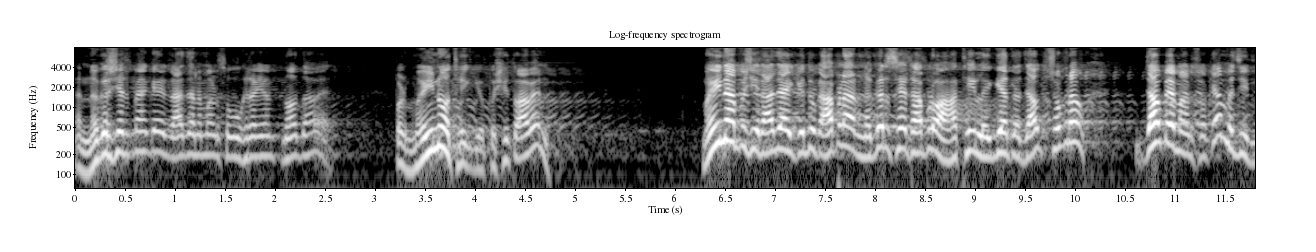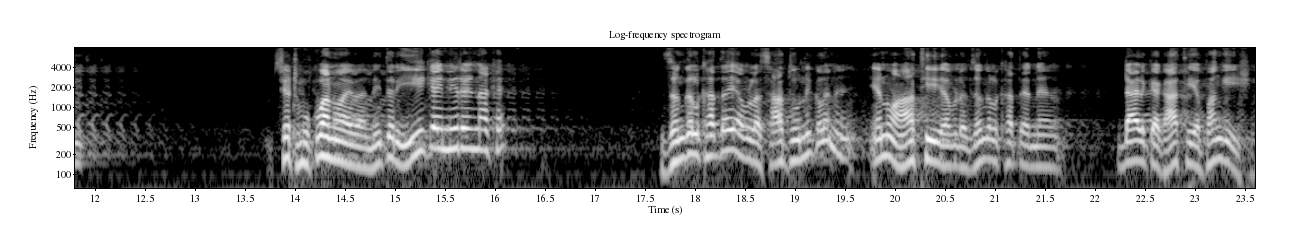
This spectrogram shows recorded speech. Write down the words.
નગર શેઠ પાસે કે રાજાના માણસો ઉઘરાયો ન જ આવે. પણ મહિનો થઈ ગયો, પછી તો આવે ને. મહિના પછી રાજાએ કીધું કે આપણા નગર શેઠ આપણો હાથી લઈ ગયા તા જાઓ છોકરાઓ, જાઓ બે માણસો, કેમ હજી શેઠ મૂકવાનો આવ્યા? નહીતર એ કઈ નિર્ણય નાખે. જંગલ ખાતે આપણા સાધુ નીકળે ને, એનો હાથી આપણે જંગલ ખાતે ને ડાળ ક્યાંક હાથી ભાંગી છે.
